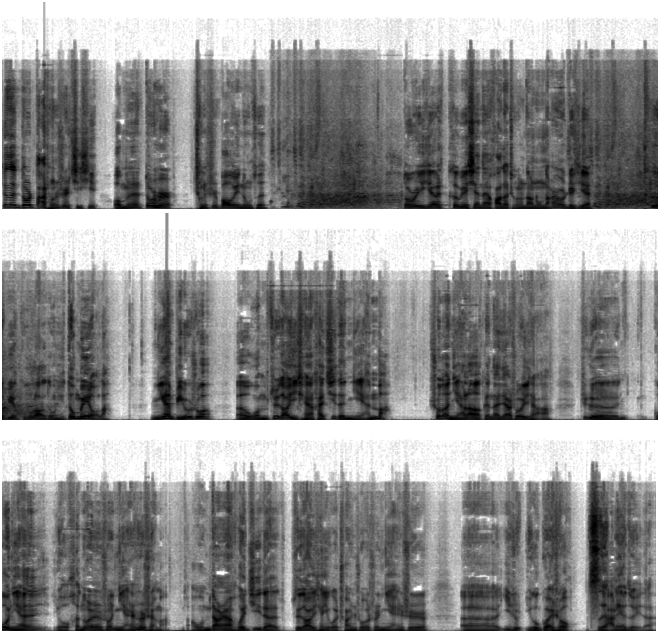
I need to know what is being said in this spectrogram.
现在都是大城市气息，我们都是城市包围农村，都是一些特别现代化的城市当中，哪有这些特别古老的东西都没有了。你看，比如说，呃，我们最早以前还记得年吧？说到年了，跟大家说一下啊，这个过年有很多人说年是什么？我们当然会记得，最早以前有个传说说年是，呃，一种一个怪兽，呲牙咧嘴的，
